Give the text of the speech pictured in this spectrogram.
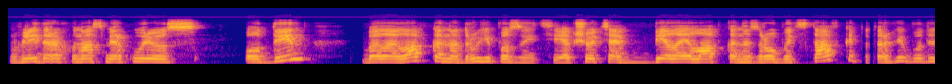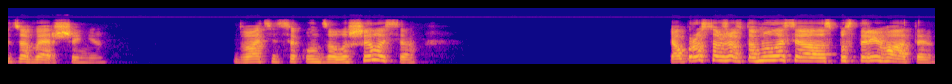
В лідерах у нас Меркуріус 1, Біла лапка на другій позиції. Якщо ця біла лапка не зробить ставки, то торги будуть завершені. 20 секунд залишилося. Я просто вже втомилася спостерігати.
